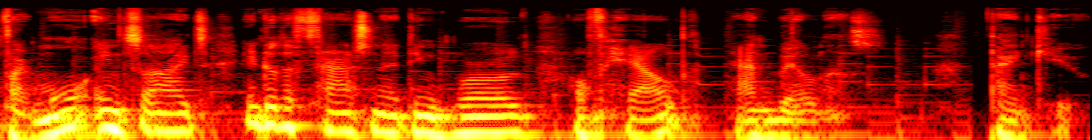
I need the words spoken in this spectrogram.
for more insights into the fascinating world of health and wellness. Thank you.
